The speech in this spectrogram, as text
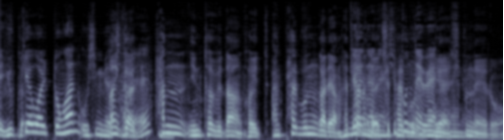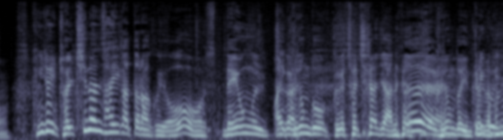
이제 6개월 그, 동안 50몇 차례. 그러니까 한 인터뷰당 거의 한 8분 가량 했다는 네네네, 거예요. 7, 10분 8분. 내외. 예, 네네. 10분 내로. 굉장히 절친한 사이 같더라고요. 내용을 아니 그 정도 그게 절친하지 않으면 네. 그 정도 인터뷰 그리고 합니까?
